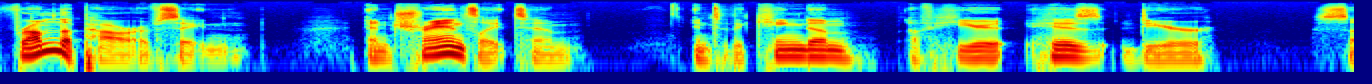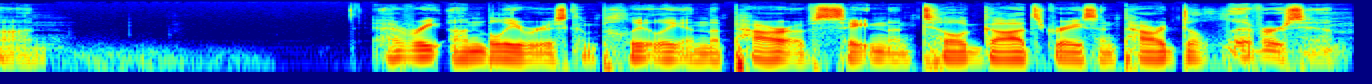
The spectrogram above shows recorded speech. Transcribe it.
from the power of Satan and translates him into the kingdom of his dear Son. Every unbeliever is completely in the power of Satan until God's grace and power delivers him.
